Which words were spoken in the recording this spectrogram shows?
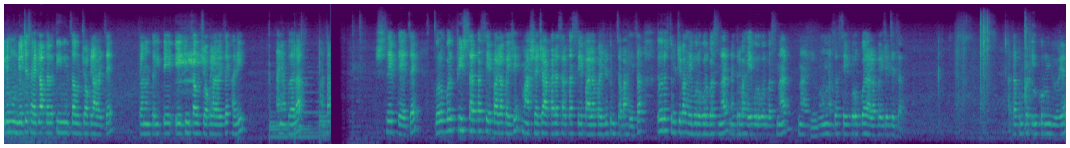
इकडे मुंड्याच्या साईडला आपल्याला तीन इंचावर चॉक लावायचा आहे. त्यानंतर इथे एक इंचावर चॉक लावायचा आहे खाली. आणि आपल्याला आता शेप द्यायचा आहे. बरोबर फिश सारखा सेप आला पाहिजे. माशाच्या आकारासारखा सेप आला पाहिजे तुमचा बाहेरचा. तरच तुमची बाहे बरोबर बसणार नाहीतर बाहे बरोबर बसणार नाही. म्हणून असा सेप बरोबर आला पाहिजे त्याचा. आता आपण कटिंग करून घेऊया.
